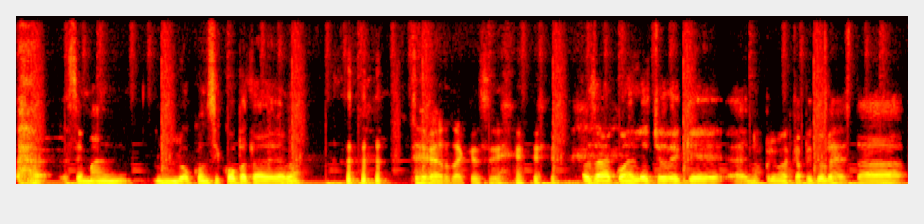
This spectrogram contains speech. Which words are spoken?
ese man, loco, un psicópata, de verdad. De verdad que sí. O sea, con el hecho de que en los primeros capítulos está,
